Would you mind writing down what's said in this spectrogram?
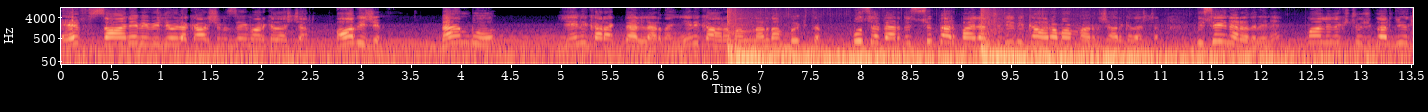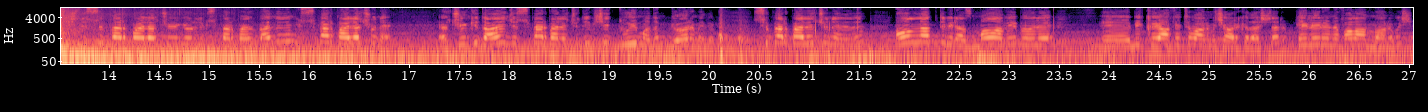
efsane bir videoyla karşınızdayım arkadaşlar. Abicim ben bu yeni karakterlerden, yeni kahramanlardan bıktım. Bu sefer de süper paylaşçı diye bir kahraman varmış arkadaşlar. Hüseyin aradı beni. Mahalledeki çocuklar diyor ki işte süper paylaşçıyı gördük süper paylaşçı. Ben de dedim ki süper paylaşçı ne? Ya çünkü daha önce süper paylaşçı diye bir şey duymadım, görmedim. Süper paylaşçı ne dedim? Anlattı biraz. Mavi böyle ee, bir kıyafeti varmış arkadaşlar. Pelerini falan varmış.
